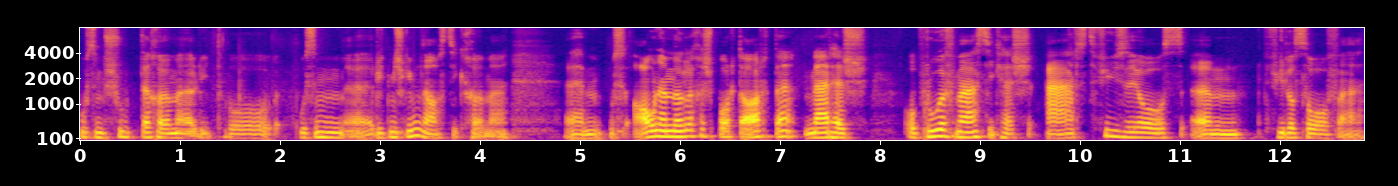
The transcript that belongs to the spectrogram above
aus dem Shooten kommen, Leute, die aus dem äh, rhythmischen Gymnastik kommen, ähm, aus allen möglichen Sportarten. Dann hast du auch berufsmässig hast Ärzte, Physios, ähm, Philosophen,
